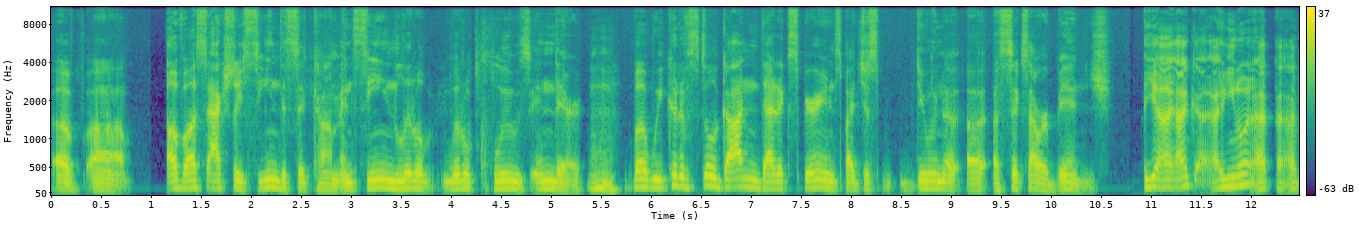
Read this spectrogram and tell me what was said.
of uh, of us actually seeing the sitcom and seeing little little clues in there. But we could have still gotten that experience by just doing a, a, a six hour binge. Yeah, I, I, you know what? I, I,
